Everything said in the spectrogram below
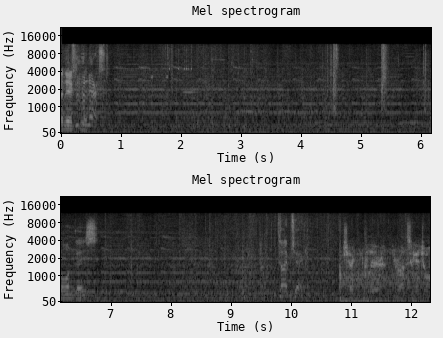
90 seconds to the clear. next. come on guys Time check. Checking clear. You're on schedule.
